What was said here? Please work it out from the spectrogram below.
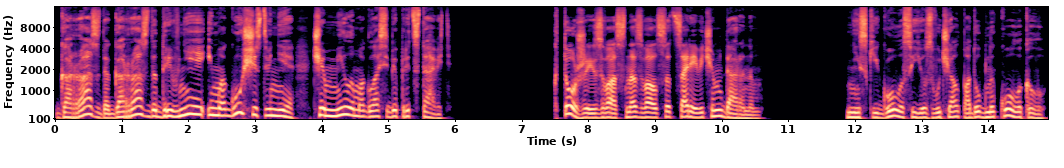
гораздо, гораздо древнее и могущественнее, чем Мила могла себе представить. «Кто же из вас назвался царевичем Дараном?» Низкий голос ее звучал подобно колоколу,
